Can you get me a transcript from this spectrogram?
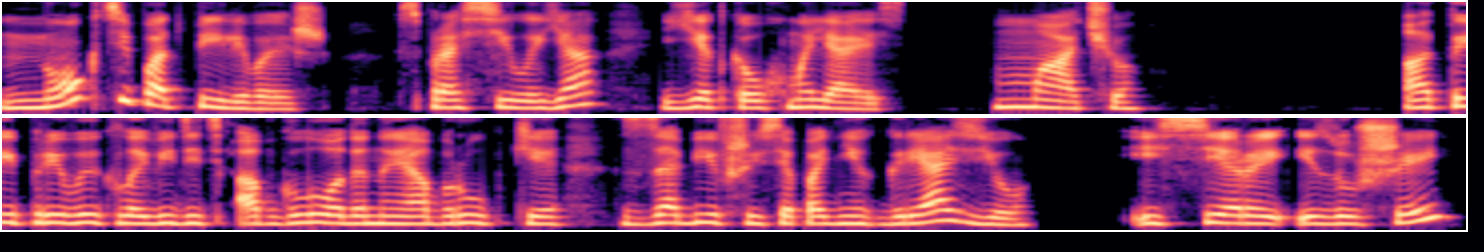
ногти подпиливаешь?» — спросила я, едко ухмыляясь. «Мачо». «А ты привыкла видеть обглоданные обрубки с забившейся под них грязью и серой из ушей?»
